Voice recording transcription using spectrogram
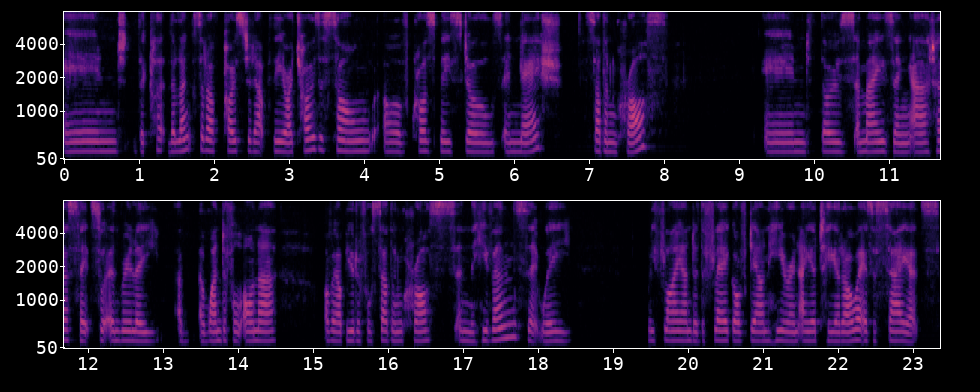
And the, the links that I've posted up there, I chose a song of Crosby, Stills, and Nash, Southern Cross and those amazing artists. That's really a, a wonderful honour of our beautiful Southern Cross in the heavens that we we fly under the flag of down here in Aotearoa. As I say, it's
